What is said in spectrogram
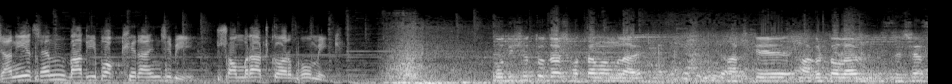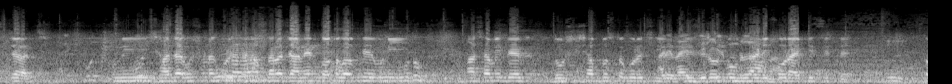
জানিয়েছেন বাদী পক্ষের আইনজীবী সম্রাট কর ভৌমিক। প্রতিশোধ দাস হত্যা মামলায় আজকে আগরতলার সেশনস জাজ উনি সাজা ঘোষণা করেছেন। আপনারা জানেন গতকালকে উনি আসামিদের দোষী সাব্যস্ত করেছিলেন জিরো টু থার্টি ফোর আইপিসিতে তো।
